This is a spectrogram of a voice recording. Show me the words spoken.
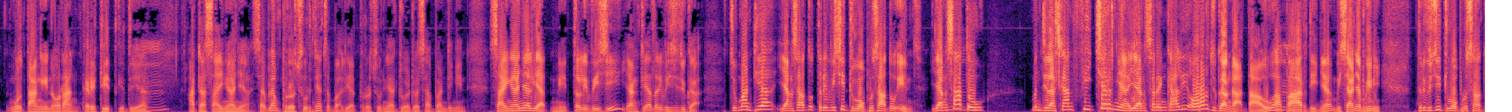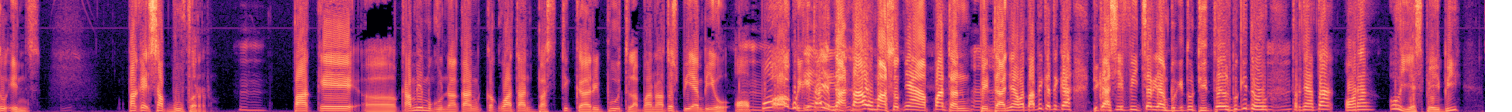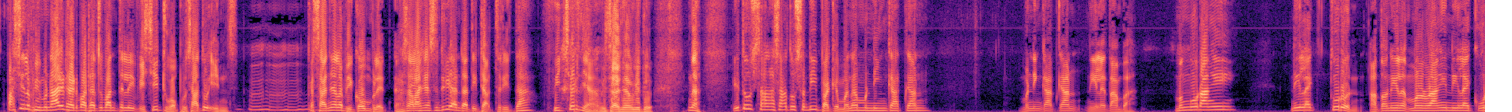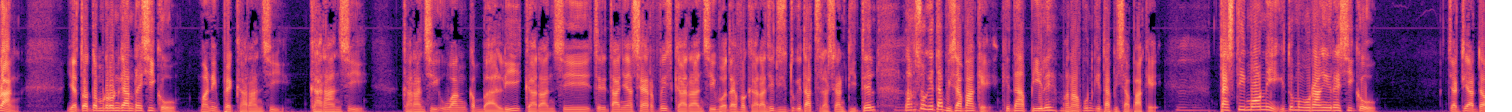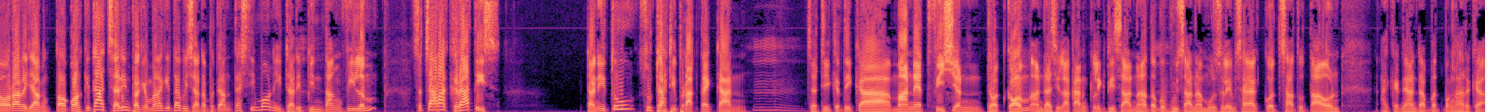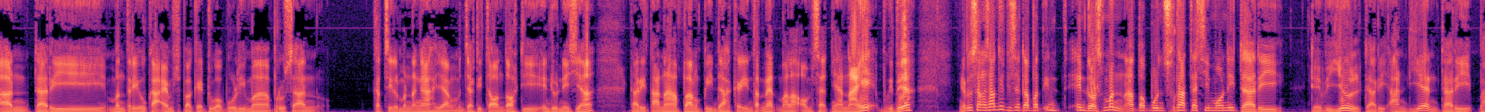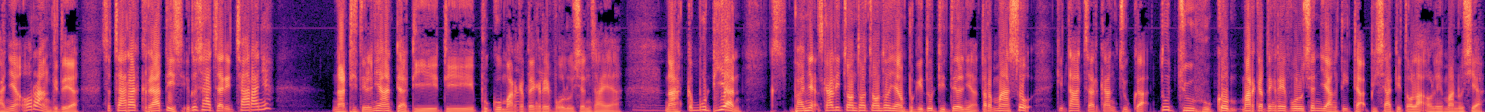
ngutangin orang kredit gitu ya. Ada saingannya. Saya bilang brosurnya coba lihat brosurnya dua-dua saya bandingin. Saingannya lihat nih televisi, yang dia televisi juga. Cuman dia yang satu televisi 21 inch, yang satu menjelaskan fiturnya yang sering kali orang juga nggak tahu apa artinya. Misalnya begini, televisi 21 inch pakai subwoofer, pakai eh, kami menggunakan kekuatan bus 3800 PMPO. Opo, kita ya nggak tahu maksudnya apa dan bedanya apa. Tapi ketika dikasih feature yang begitu detail begitu, ternyata orang, oh yes baby, pasti lebih menarik daripada cuma televisi 21 inch. Kesannya lebih komplit. Nah, salahnya sendiri Anda tidak cerita fiturnya misalnya begitu. Nah, itu salah satu seni bagaimana meningkatkan meningkatkan nilai tambah, mengurangi nilai turun atau nilai mengurangi nilai kurang, yaitu atau menurunkan risiko, money back garansi, garansi, garansi uang kembali, garansi ceritanya servis, garansi whatever garansi di situ kita jelaskan detail, langsung kita bisa pakai, kita pilih mana pun kita bisa pakai. Testimoni itu mengurangi risiko. Jadi ada orang yang tokoh kita ajarin bagaimana kita bisa dapatkan testimoni dari bintang film secara gratis. Dan itu sudah dipraktekkan. Jadi ketika manetvision.com Anda silakan klik di sana toko busana muslim saya quote satu tahun akhirnya dapat penghargaan dari Menteri UKM sebagai 25 perusahaan kecil menengah yang menjadi contoh di Indonesia dari Tanah Abang pindah ke internet malah omsetnya naik begitu ya. Itu salah satu bisa dapat endorsement ataupun surat testimoni dari Dewi Yul, dari Andien, dari banyak orang gitu ya. Secara gratis. Itu saya cari caranya. Nah, detailnya ada di di buku Marketing Revolution saya. Nah, kemudian banyak sekali contoh-contoh yang begitu detailnya, termasuk kita ajarkan juga tujuh hukum Marketing Revolution yang tidak bisa ditolak oleh manusia.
